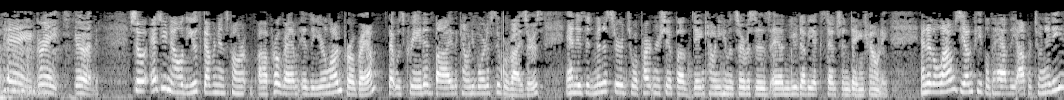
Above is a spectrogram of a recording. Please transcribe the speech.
Okay, great, good. So, as you know, the Youth Governance pro- uh, Program is a year long program that was created by the County Board of Supervisors and is administered through a partnership of Dane County Human Services and UW Extension Dane County. And it allows young people to have the opportunity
